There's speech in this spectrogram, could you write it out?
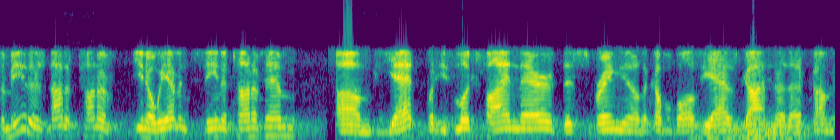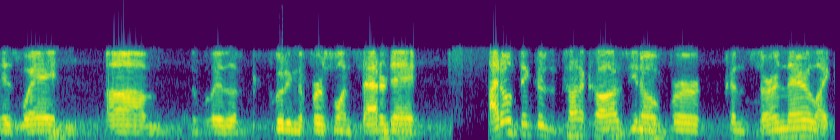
to me, there's not a ton of, you know, we haven't seen a ton of him um, yet, but he's looked fine there this spring. You know, the couple balls he has gotten or that have come his way, um, including the first one Saturday. I don't think there's a ton of cause, you know, for concern there. Like,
